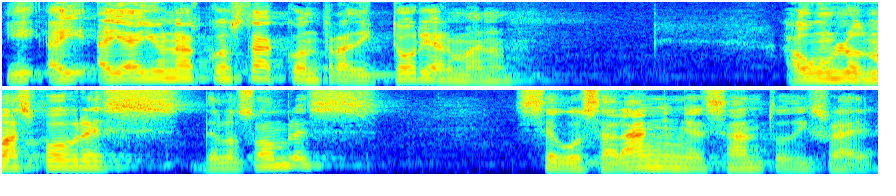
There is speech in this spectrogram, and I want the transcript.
Y ahí, hay una cosa contradictoria, hermano. Aún los más pobres de los hombres se gozarán en el Santo de Israel.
